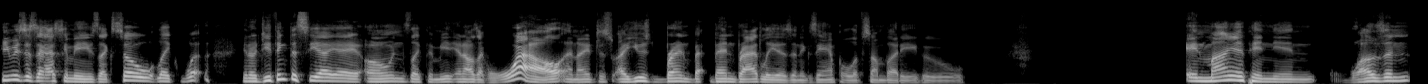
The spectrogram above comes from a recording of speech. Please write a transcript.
he was just asking me. He's like, so like what you know? Do you think the CIA owns like the media? And I was like, well, and I just I used Ben Ben Bradlee as an example of somebody who in my opinion, was an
